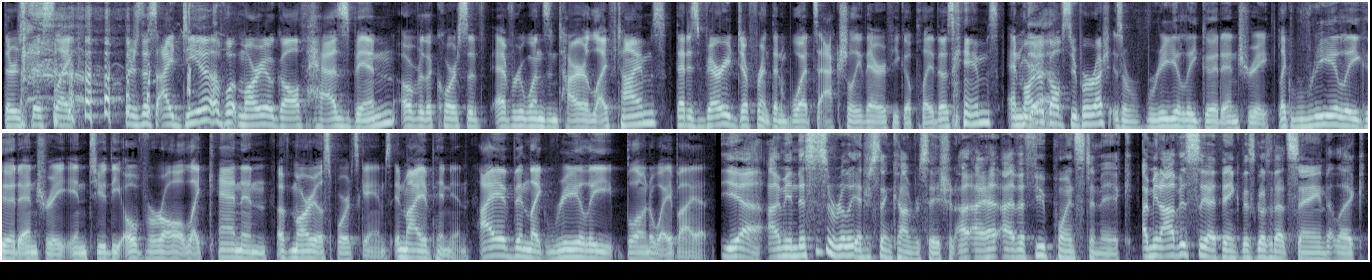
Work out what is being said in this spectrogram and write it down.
There's this like there's this idea of what Mario Golf has been over the course of everyone's entire lifetimes that is very different than what's actually there if you go play those games. And Mario yeah. Golf Super Rush is a really good entry, like really good entry into the overall like canon of Mario sports games in my opinion. I have been like really blown away by it. Yeah, I mean this is a really interesting conversation. I, I, I have a few points to make. I mean obviously I think this goes without saying that like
